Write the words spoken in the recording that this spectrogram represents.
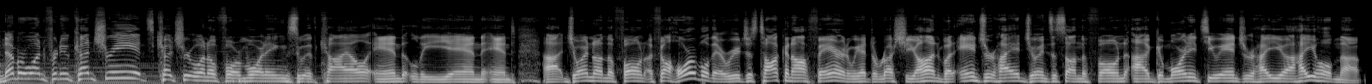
Number one for New Country, it's Country 104 Mornings with Kyle and Leanne. And uh, joined on the phone, I felt horrible there. We were just talking off air and we had to rush you on. But Andrew Hyatt joins us on the phone. Uh, good morning to you, Andrew. How you, uh, how you holding up?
